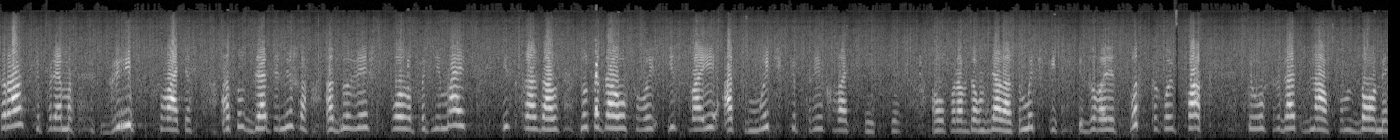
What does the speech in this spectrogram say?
краски прямо гриб схватишь. А тут дядя Миша одну вещь с пола поднимает и сказал, ну тогда уж вы и свои отмычки прихватите. А управдом взял отмычки и говорит, вот какой факт, ты уж, видать, в нашем доме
